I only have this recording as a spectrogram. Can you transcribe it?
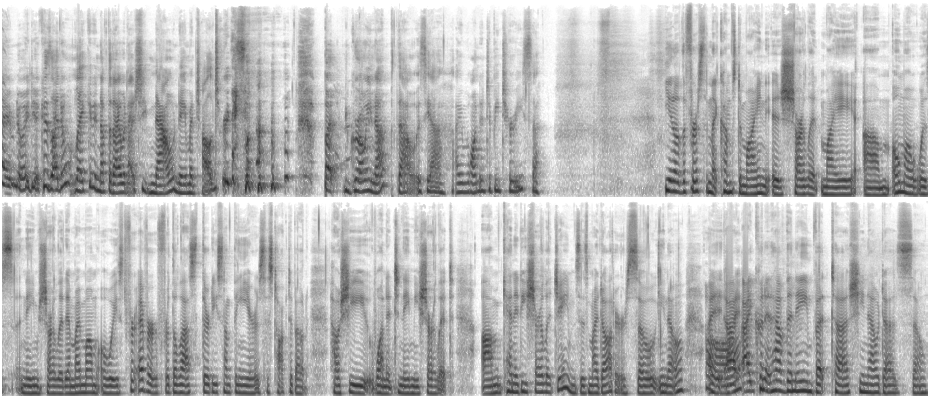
I have no idea because I don't like it enough that I would actually now name a child Teresa. but growing up, that was, yeah, I wanted to be Teresa. You know, the first thing that comes to mind is Charlotte. My um, Oma was named Charlotte, and my mom always, forever, for the last 30 something years, has talked about how she wanted to name me Charlotte. Um, Kennedy Charlotte James is my daughter. So, you know, I, I, I couldn't have the name, but uh, she now does. So,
